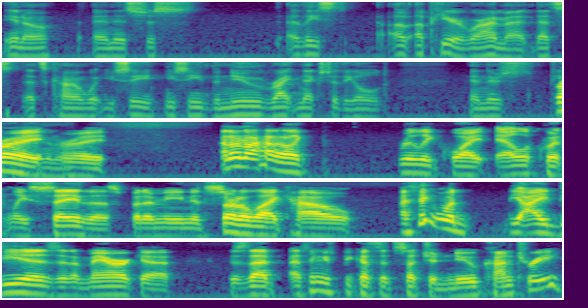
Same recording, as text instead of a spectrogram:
You know, and it's just at least up here where I'm at. That's that's kind of what you see. You see the new right next to the old, and there's people, Right, you know- right. I don't know how to like really quite eloquently say this, but I mean it's sort of like how I think what the idea is in America is that I think it's because it's such a new country.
